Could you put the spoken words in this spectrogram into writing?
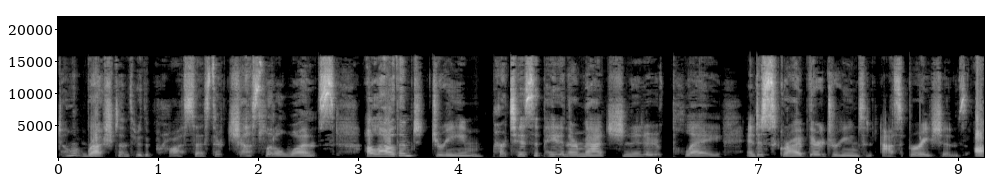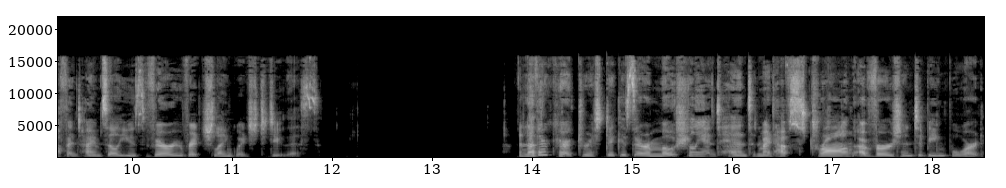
Don't rush them through the process. They're just little ones. Allow them to dream, participate in their imaginative play, and describe their dreams and aspirations. Oftentimes, they'll use very rich language to do this. Another characteristic is they're emotionally intense and might have strong aversion to being bored.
